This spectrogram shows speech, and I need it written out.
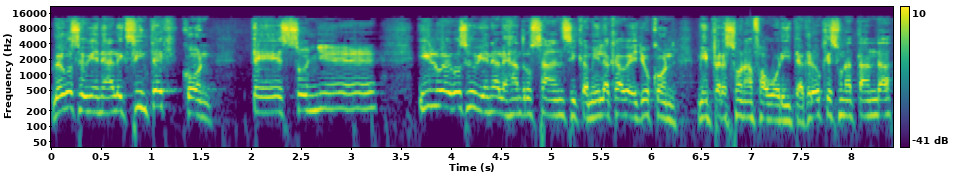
Luego se viene Alex Intec con te soñé. Y luego se viene Alejandro Sanz y Camila Cabello con mi persona favorita. Creo que es una tanda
